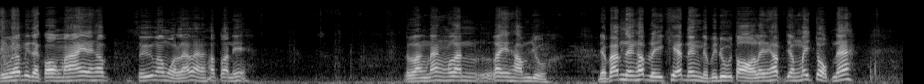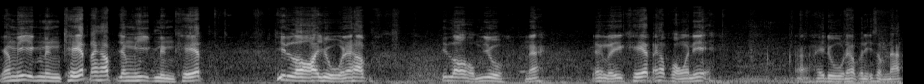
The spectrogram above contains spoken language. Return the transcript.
ดูครับมีแต่กองไม้นะครับ ซื้อมาหมดแล้วแหละครับ ตอนนี้กำลังนั่งลั่นไล่ทำอยู่ เดี๋ยวแป๊บหนึ่งครับเหลืออีกเคสหนึ่งเดี๋ยวไปดูต่อเลยนะครับ ยังไม่จบนะ ยังมีอีกหนึ่งเคสนะครับ ยังมีอีกหนึ่งเคสที่รออยู่นะครับ ที่รอผมอยู่นะ ยังเหลืออีกเคสนะครับของวันนี้ให้ดูนะครับวันนี้สำนัก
